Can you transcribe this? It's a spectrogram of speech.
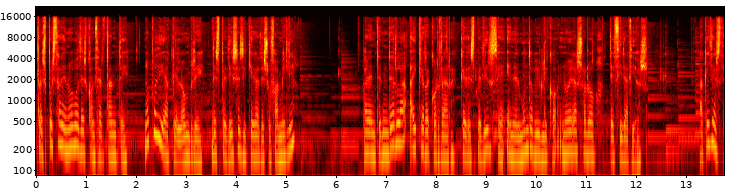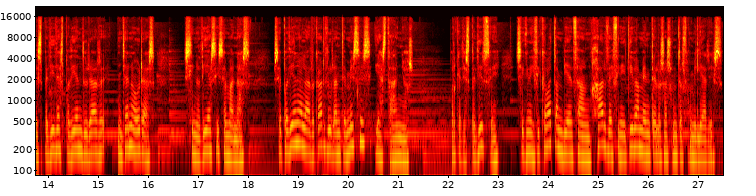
Respuesta de nuevo desconcertante. ¿No podía aquel hombre despedirse siquiera de su familia? Para entenderla hay que recordar que despedirse en el mundo bíblico no era solo decir adiós. Aquellas despedidas podían durar ya no horas, sino días y semanas. Se podían alargar durante meses y hasta años, porque despedirse significaba también zanjar definitivamente los asuntos familiares.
